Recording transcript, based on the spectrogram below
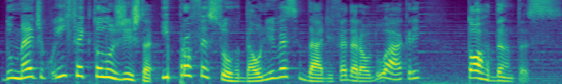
do médico infectologista e professor da Universidade Federal do Acre, Thor Dantas.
